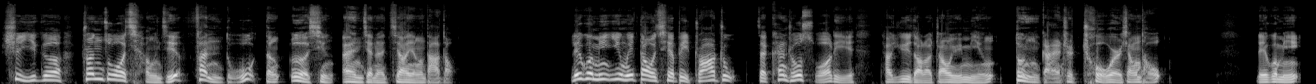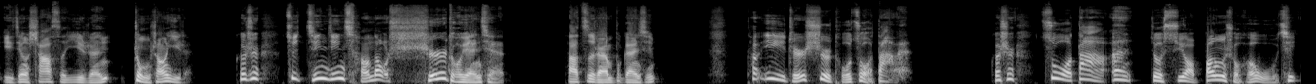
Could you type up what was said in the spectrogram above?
是一个专做抢劫、贩毒等恶性案件的江洋大盗。雷国民因为盗窃被抓住，在看守所里，他遇到了张云明，顿感是臭味相投。雷国民已经杀死一人，重伤一人，可是却仅仅抢到十多元钱，他自然不甘心。他一直试图做大案，可是做大案就需要帮手和武器。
